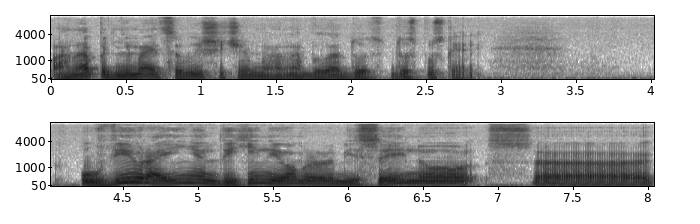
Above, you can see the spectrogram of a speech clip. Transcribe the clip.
она поднимается выше, чем она была до, до спускания. Увил Раинин Дехин и Омр Рабисейну с э,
